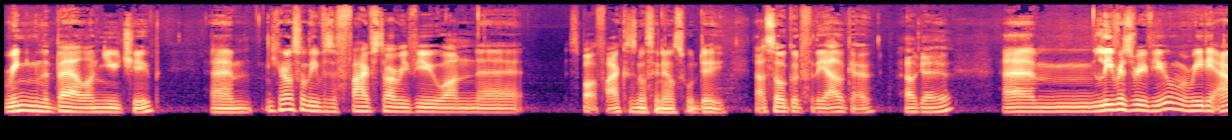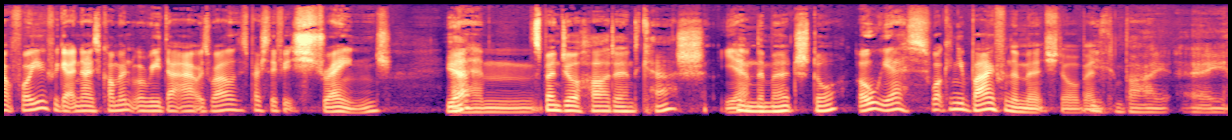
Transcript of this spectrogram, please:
ringing the bell on YouTube. Um. You can also leave us a five star review on uh, Spotify because nothing else will do. That's all good for the algo. Algair. Um, leave us a review and we'll read it out for you. If we get a nice comment, we'll read that out as well, especially if it's strange. Yeah. Um, Spend your hard-earned cash Yeah. in the merch store. oh yes. What can you buy from the merch store, Ben? You can buy a.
